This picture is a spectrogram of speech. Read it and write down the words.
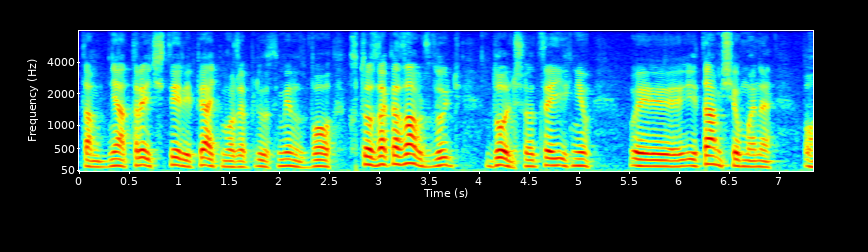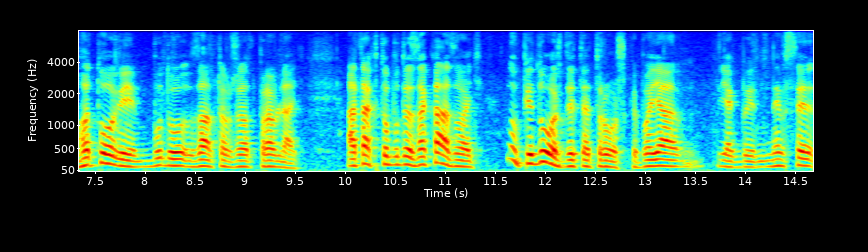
там дня 3, 4, 5, може плюс-мінус, бо хто заказав, ждуть дольше. Оце їхні. е, І там ще в мене готові, буду завтра вже відправляти. А так, хто буде заказувати, ну підождите трошки, бо я якби не все,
